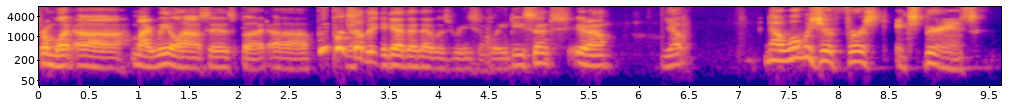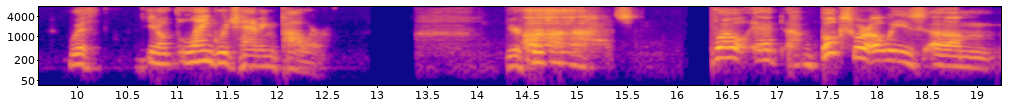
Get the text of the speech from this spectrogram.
from what uh my wheelhouse is but uh we put yep. something together that was reasonably decent you know yep now what was your first experience with you know language having power your first uh, well it, books were always um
